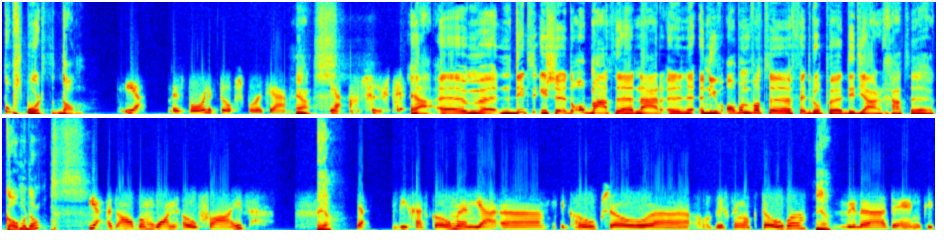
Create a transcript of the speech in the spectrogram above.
topsport dan. Ja, is behoorlijk topsport, ja. Ja, ja absoluut. Ja, um, dit is de opmaat naar een, een, nieuw album... wat uh, verderop uh, dit jaar gaat uh, komen dan. Ja, het album 105. Die gaat komen. En ja, uh, ik hoop zo uh, richting oktober. Ja. We willen denk ik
